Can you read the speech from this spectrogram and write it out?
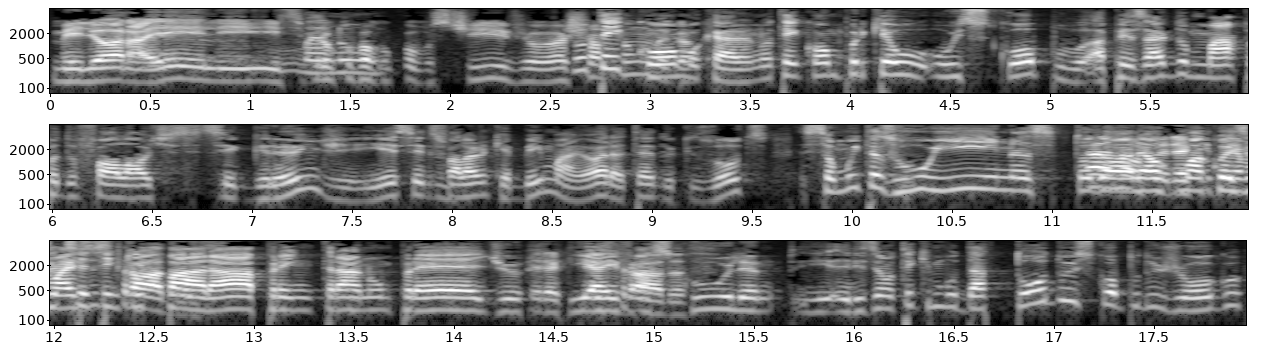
melhora ele e se Mas preocupa não- com o combustível. Eu Não tem como, legal. cara, não tem como, porque o, o escopo, apesar do mapa do Fallout ser grande, e esse eles falaram que é bem maior até do que os outros, são muitas ruínas, toda É, não, hora é alguma que coisa que você tem estradas. que parar pra entrar num prédio, e aí estradas. vasculha. E eles iam ter que mudar todo o escopo do jogo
